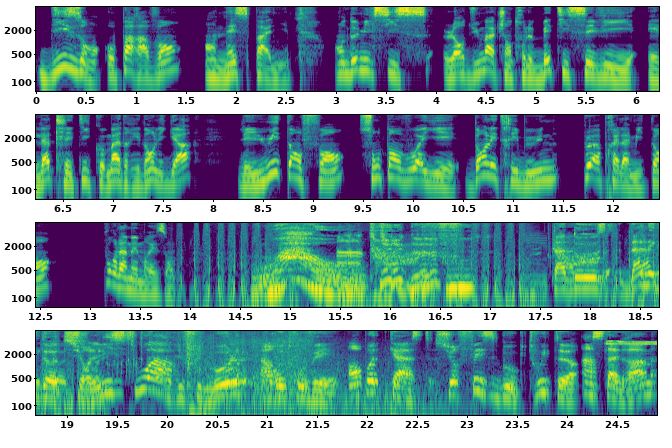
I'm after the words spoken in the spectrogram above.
dix ans auparavant en Espagne. En 2006, lors du match entre le Betis Séville et l'Atlético Madrid en Liga, les huit enfants sont envoyés dans les tribunes peu après la mi-temps pour la même raison. Waouh Un truc de fou Ta dose d'anecdotes sur l'histoire du football à retrouver en podcast sur Facebook, Twitter, Instagram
